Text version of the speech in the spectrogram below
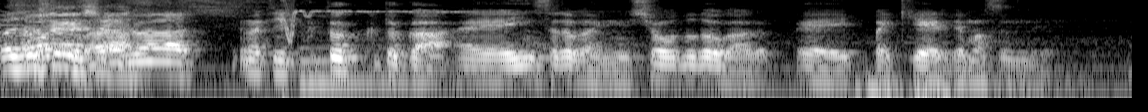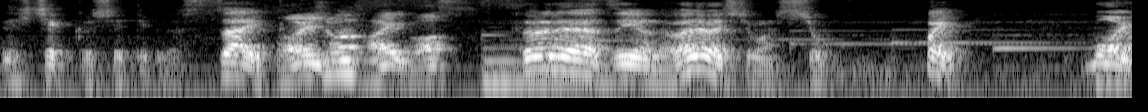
ます。お願いします。ます。今 TikTok とか、えー、インスタとかにショート動画、えー、いっぱい気合い入れてますんでぜひチェックしていってください。はい。はい。それでは次の動画でお会いしましょう。バイ。バイ。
